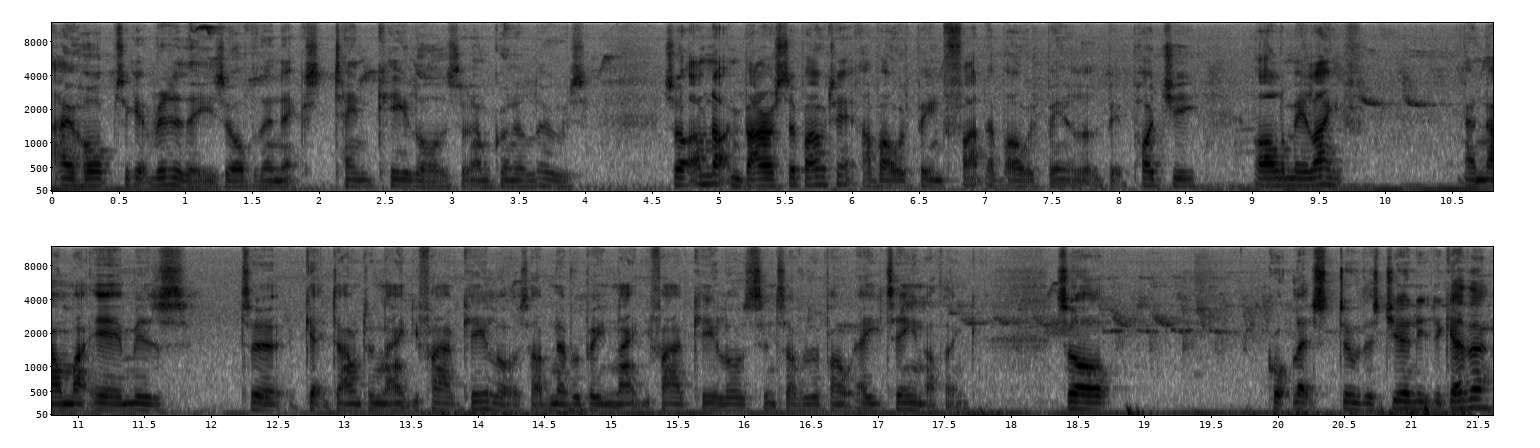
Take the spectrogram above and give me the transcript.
I hope to get rid of these over the next 10 kilos that I'm going to lose so I'm not embarrassed about it. I've always been fat, I've always been a little bit podgy all of my life. And now my aim is to get down to 95 kilos. I've never been 95 kilos since I was about 18, I think. So let's do this journey together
